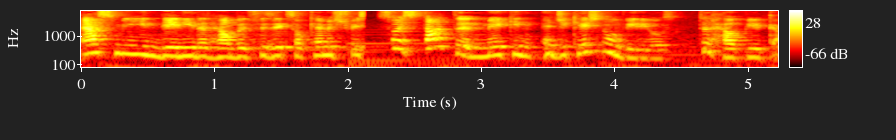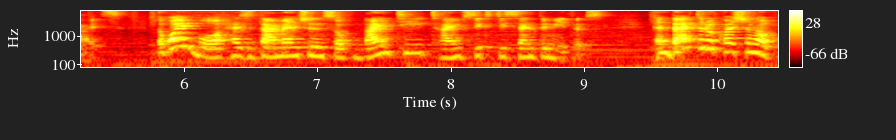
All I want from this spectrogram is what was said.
asked me if they needed help with physics or chemistry. So I started making educational videos to help you guys. The whiteboard has dimensions of 90 times 60 centimeters. And back to the question of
